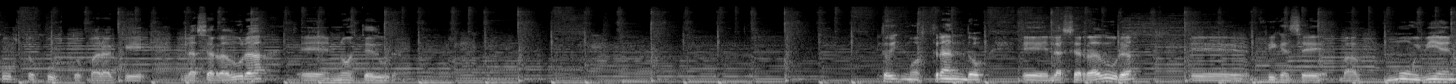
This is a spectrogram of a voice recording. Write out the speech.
justo, justo para que la cerradura eh, no esté dura. Estoy mostrando eh, la cerradura. Eh, fíjense, va muy bien.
